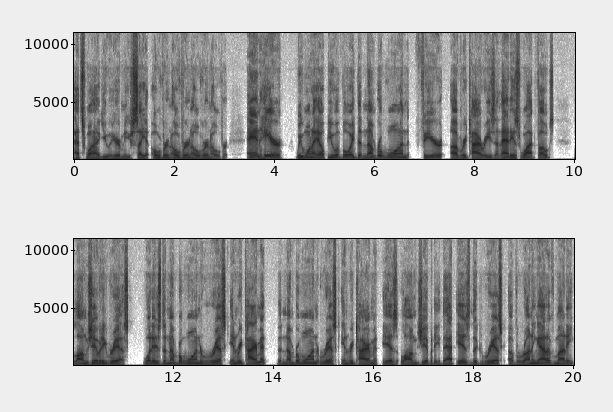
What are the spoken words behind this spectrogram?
that's why you hear me say it over and over and over and over. And here we want to help you avoid the number one fear of retirees. And that is what, folks? Longevity risk. What is the number one risk in retirement? The number one risk in retirement is longevity. That is the risk of running out of money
